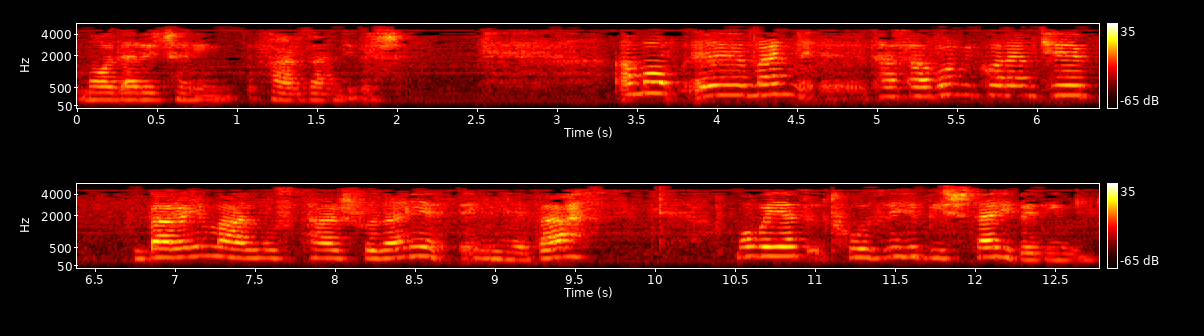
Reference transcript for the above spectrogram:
مادر چنین فرزندی بشه. اما من تصور می‌کنم که برای ملموستر شدن این بحث ما باید توضیح بیشتری بدیم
